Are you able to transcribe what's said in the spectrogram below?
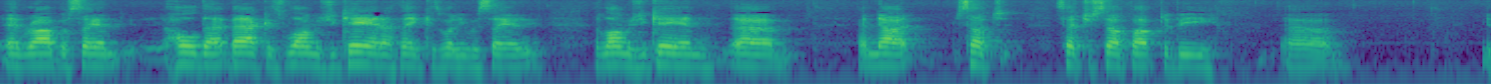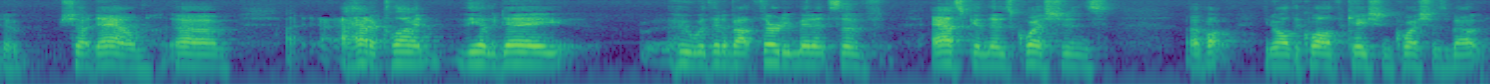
and Rob was saying hold that back as long as you can. I think is what he was saying, as long as you can, um, and not such set yourself up to be, um, you know, shut down. Um, I, I had a client the other day who, within about thirty minutes of asking those questions about, you know, all the qualification questions about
